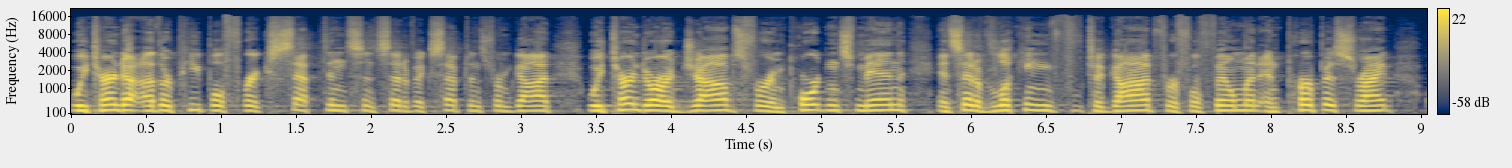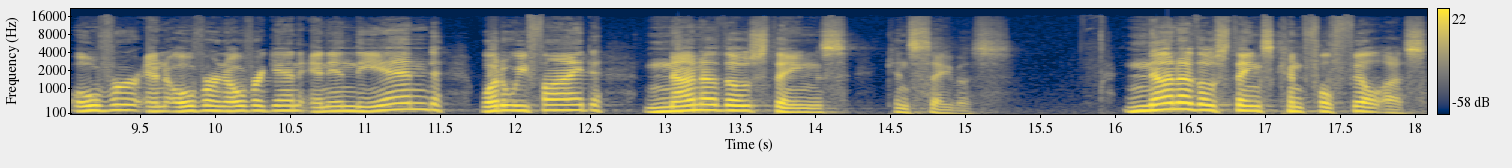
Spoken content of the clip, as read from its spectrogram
we turn to other people for acceptance instead of acceptance from God, we turn to our jobs for importance, men, instead of looking to God for fulfillment and purpose, right? Over and over and over again. And in the end, what do we find? None of those things can save us. None of those things can fulfill us.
